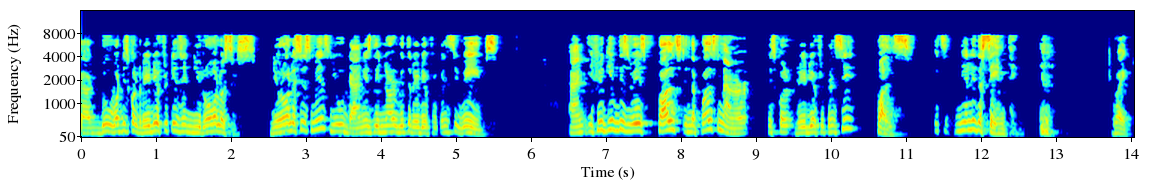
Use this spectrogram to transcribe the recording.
uh, do what is called radiofrequency neurolysis. Neurolysis means you damage the nerve with radiofrequency waves. And if you give these waves pulsed in the pulsed manner, is called radio frequency pulse. It's nearly the same thing, right?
